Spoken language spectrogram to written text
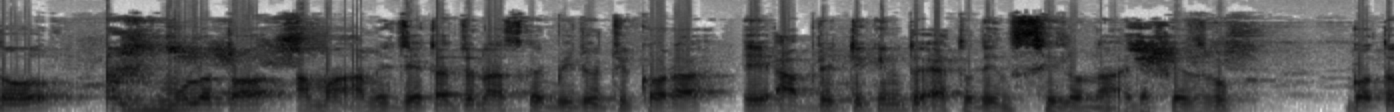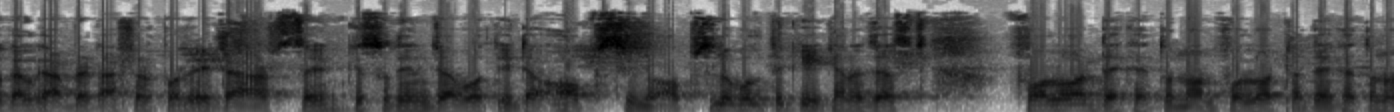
তো মূলত আমা আমি যেটার জন্য আজকে ভিডিওটি করা এই আপডেটটি কিন্তু এতদিন ছিল না। এটা ফেসবুক গতকালকে আপডেট আসার পরে এটা আসছে, কিছুদিন যাবৎ এটা অফ ছিল। অফ ছিল বলতে কি, এখানে জাস্ট ফলোয়ার দেখাতো নন ফলোয়ারটা দেখাতো না।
